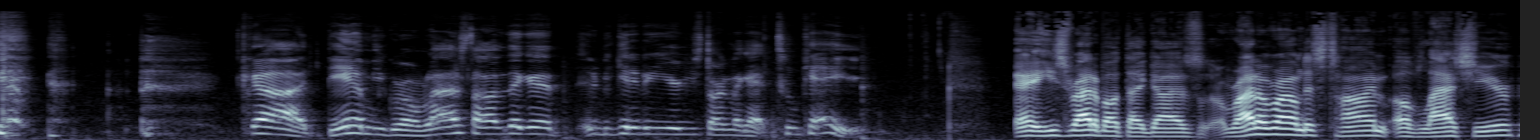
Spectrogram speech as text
god damn you, girl. Last time, nigga, in the beginning of the year, you started like at 2K. Hey, he's right about that, guys. Right around this time of last year,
